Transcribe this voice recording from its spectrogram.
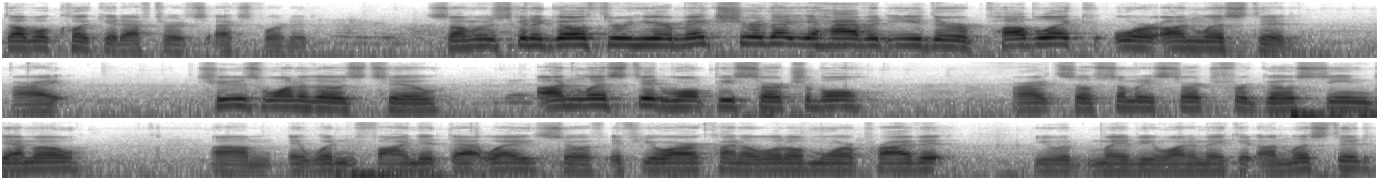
double click it after it's exported. So I'm just going to go through here. Make sure that you have it either public or unlisted. All right, choose one of those two. Unlisted won't be searchable. All right, so if somebody searched for Ghost Scene demo, um, it wouldn't find it that way. So if, if you are kind of a little more private, you would maybe want to make it unlisted.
